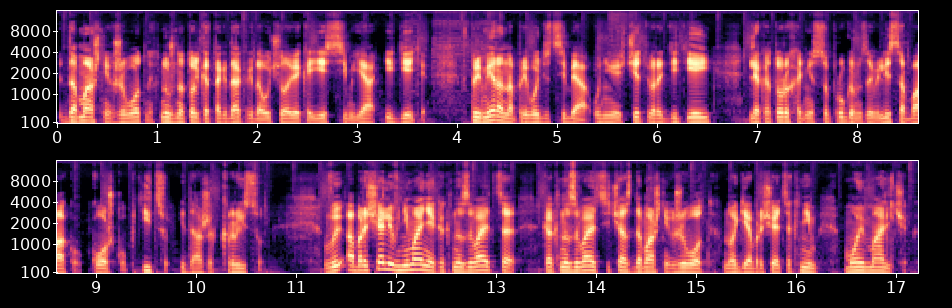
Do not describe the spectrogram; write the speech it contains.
домашних животных нужно только тогда, когда у человека есть семья и дети. В пример она приводит себя. У нее есть четверо детей, для которых они с супругом завели собаку, кошку, птицу и даже крысу. Вы обращали внимание, как, называется, как называют сейчас домашних животных? Многие обращаются к ним «мой мальчик»,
